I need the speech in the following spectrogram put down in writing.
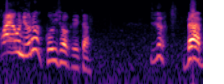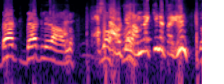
कहाँ आउने हो र? गइसके त। ल ब्याग ब्याग ब्याग लिएर आऊ ल। होटेल हामीलाई किन चाहियो ल।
